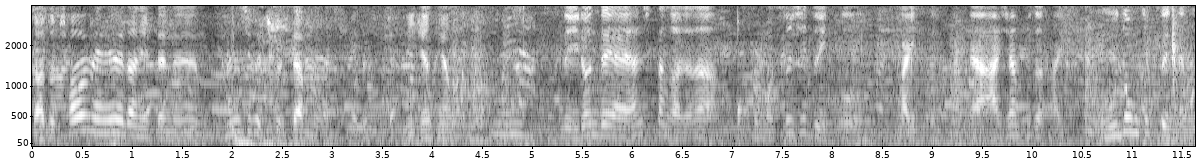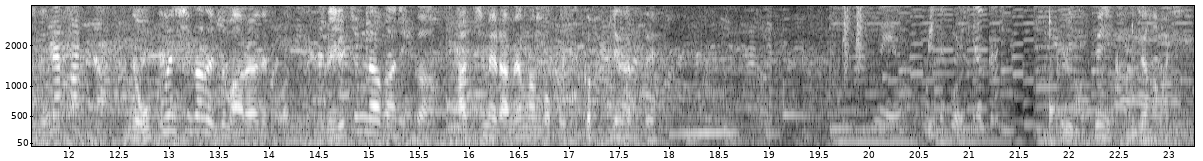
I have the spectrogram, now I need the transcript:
나도 처음에 해외 다닐 때는 한식을 절대 안 먹었었거든. 이제는 그냥 먹어. 근데 이런데 한식당 가잖아. 그럼 뭐 스시도 있고 다 있어. 그냥 아시안 푸드가 다 있어. 우동집도 있네 우동. 근데 오픈 시간을 좀 알아야 될 것 같아. 우리 일찍 나가니까 아침에 라면만 먹고 있을 것 같긴 한데. 뭐예요? 미트볼. 그리고 스페인이 감자가 맛있어.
